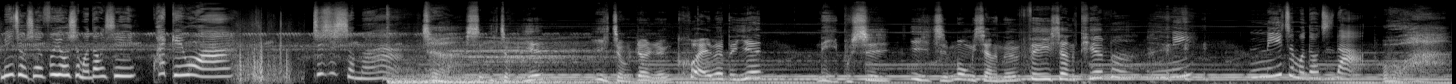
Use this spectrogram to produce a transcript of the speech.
米酒神父有什么东西？快给我啊！这是什么啊？这是一种烟，一种让人快乐的烟。你不是一直梦想能飞上天吗？你你怎么都知道？哇，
